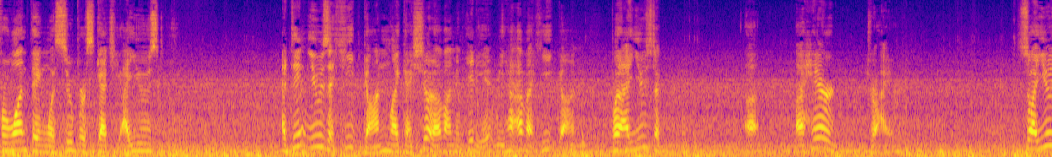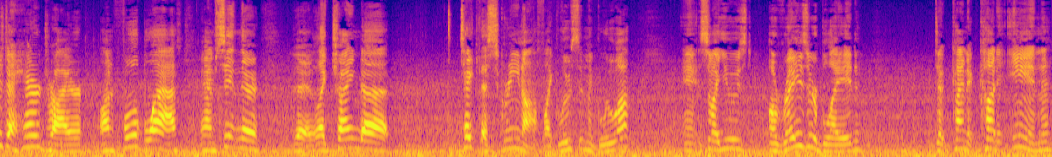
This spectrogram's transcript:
for one thing, was super sketchy. I used I didn't use a heat gun like I should have. I'm an idiot. We have a heat gun, but I used a a, a hair dryer. So I used a hair dryer on full blast, and I'm sitting there, like trying to take the screen off, like loosen the glue up. And so I used a razor blade to kind of cut in,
